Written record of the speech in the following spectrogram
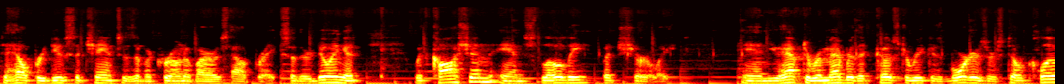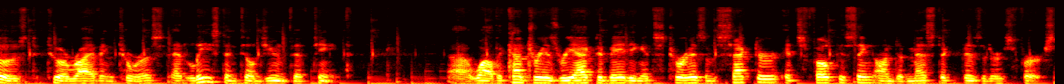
to help reduce the chances of a coronavirus outbreak. So they're doing it with caution and slowly but surely. And you have to remember that Costa Rica's borders are still closed to arriving tourists at least until June 15th. Uh, while the country is reactivating its tourism sector, it's focusing on domestic visitors first.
